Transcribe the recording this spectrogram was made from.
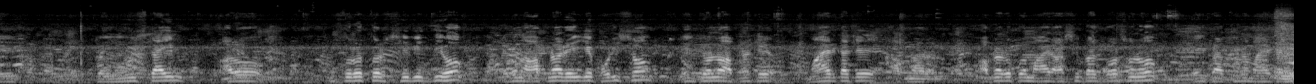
এই নিউজ টাইম আরও উত্তরোত্তর শ্রীবৃদ্ধি হোক এবং আপনার এই যে পরিশ্রম, এর জন্য আপনাকে মায়ের কাছে আপনার আপনার উপর মায়ের আশীর্বাদ বর্ষণ হোক এই প্রার্থনা মায়ের কাছে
